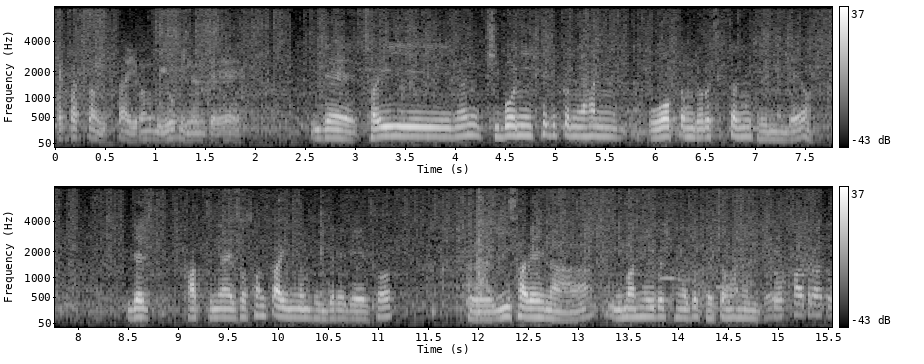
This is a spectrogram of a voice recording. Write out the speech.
백화점 있다 이런 의혹이 있는데 이제 저희는 기본이 퇴직금이 한 5억 정도로 책정이 되어 있는데요. 이제 각 분야에서 성과 있는 분들에 대해서 그 이사회나 임원회의를 통해서 결정하는데 그렇다 하더라도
